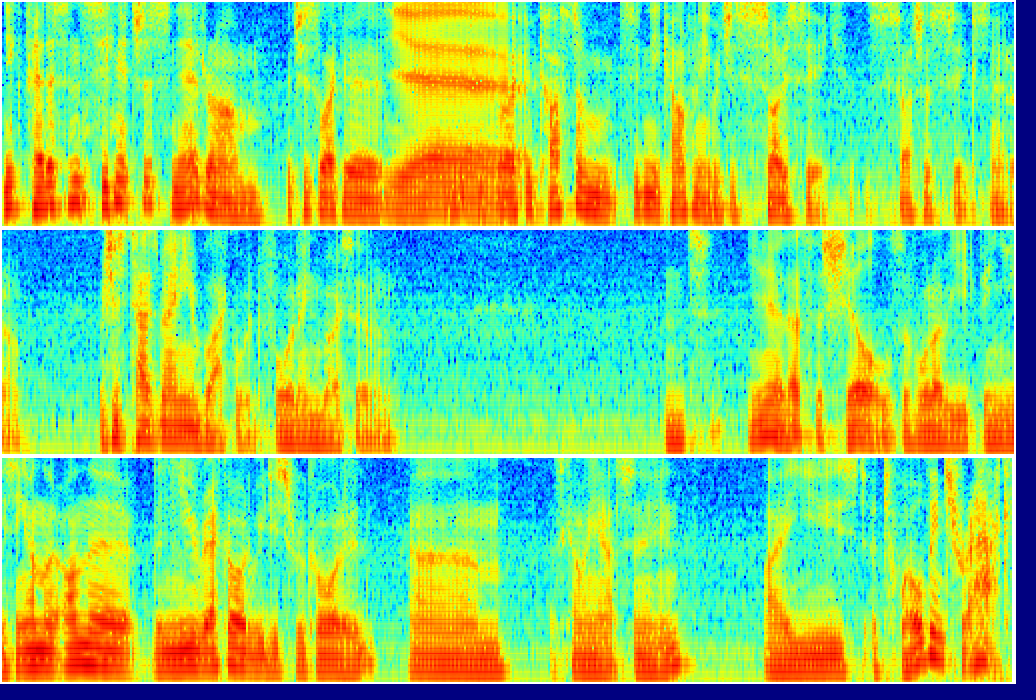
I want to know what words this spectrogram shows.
Nic Pettersen signature snare drum, which is like a Yeah. which is like a custom Sydney company, which is so sick. It's such a sick snare drum, which is Tasmanian Blackwood, 14 by 7. And yeah, that's the shells of what I've been using on the on the the new record we just recorded. Um, that's coming out soon. I used a 12 inch rack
